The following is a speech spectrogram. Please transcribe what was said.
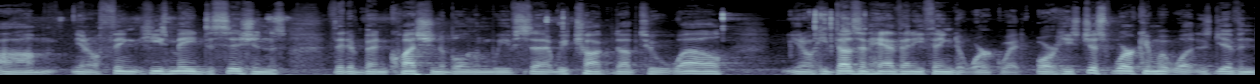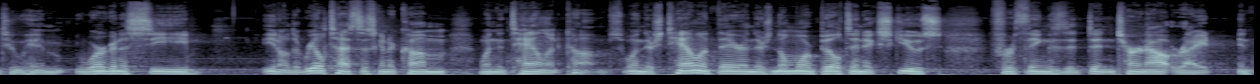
um, you know thing he's made decisions that have been questionable and we've said we've chalked it up to well you know he doesn't have anything to work with or he's just working with what is given to him. We're going to see you know the real test is going to come when the talent comes. When there's talent there and there's no more built-in excuse for things that didn't turn out right in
